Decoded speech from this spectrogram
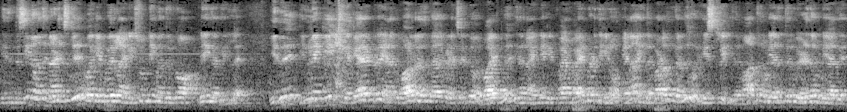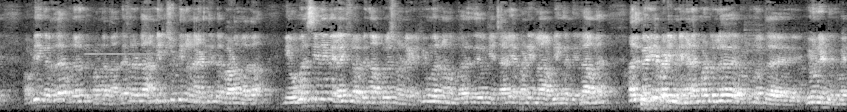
இது இந்த சீனை வந்து நடிச்சுட்டு ஓகே போயிடலாம் இன்னைக்கு ஷூட்டிங் வந்திருக்கோம் அப்படிங்கிறது இல்லை இது இன்னைக்கு இந்த கேரக்டர் எனக்கு வாழ்றதுக்காக கிடைச்சிருக்க ஒரு வாய்ப்பு இதை நான் இன்னைக்கு பய- பயன்படுத்திக்கணும் ஏன்னா இந்த படம்ங்கிறது ஒரு ஹிஸ்டரி இதை மாற்ற முடியாது திரும்ப எழுத முடியாது அப்படிங்கிறத உணர்ந்து பண்ணதான் டெஃபினட்டா அன்னைக்கு ஷூட்டிங்ல நான் எடுத்துக்கிட்ட பாடம் அதான் நீ ஒவ்வொரு சீனையுமே லைஃப்ல அப்படிதான் அப்ரோச் பண்ணுறேன் ஹியூமர் நமக்கு வருது ஓகே ஜாலியா பண்ணிடலாம் அப்படிங்கிறது இல்லாம அது பெரிய படிப்பினை எனக்கு மட்டும் இல்ல ஒட்டுமொத்த யூனிட்டுக்குமே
